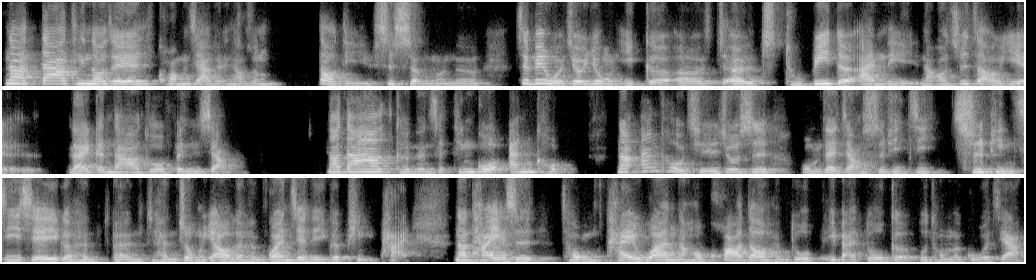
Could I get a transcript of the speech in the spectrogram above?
那大家听到这些框架，可能想说，到底是什么呢？这边我就用一个呃呃 To B 的案例，然后制造业来跟大家做分享。那大家可能听过安口。那安口其实就是我们在讲食品机食品机械一个很很很重要的很关键的一个品牌。那它也是从台湾然后跨到很多一百多个不同的国家。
